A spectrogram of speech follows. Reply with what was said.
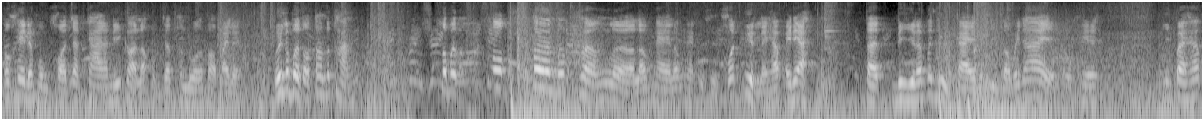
โอเคเดี๋ยวผมขอจัดการอันนี้ก่อนแล้วผมจะทะลวงต่อไปเลย เฮ้ยระเบิดต่อต้านรถถังต้องไปตบเติมรถถังเหรอแล้วไงแล้วไง โอ้โหโคตรอึดเลยครับไอเนี่ยแต่ดีแล้วมันอยู่ไกลมันยิงเราไม่ได้ โอเค ยิงไปครับ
